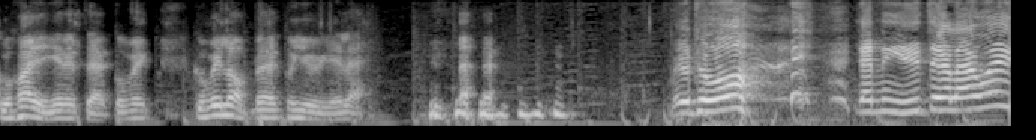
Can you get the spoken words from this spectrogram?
กูว่าอย่างงี้เลยแต่กูไม่กูไม่หลบด้วยกูอยู่อย่างงี้แหละมิวทูอย่าหนีเจอแล้วเว้ย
